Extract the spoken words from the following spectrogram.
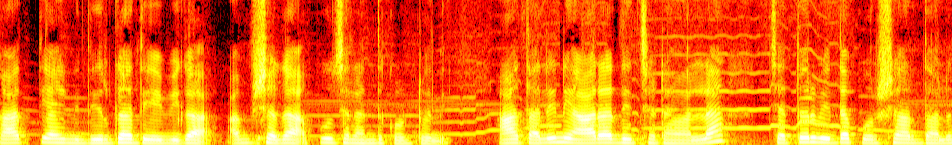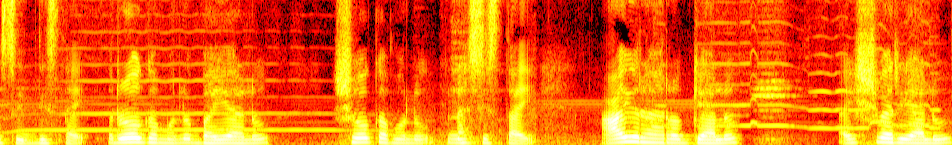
కాత్యాయని దుర్గాదేవిగా అంశగా పూజలు అందుకుంటుంది. ఆ తల్లిని ఆరాధించటం వల్ల చతుర్విధ పురుషార్థాలు సిద్ధిస్తాయి. రోగములు భయాలు శోకములు నశిస్తాయి. ఆయురారోగ్యాలు ఐశ్వర్యాలు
